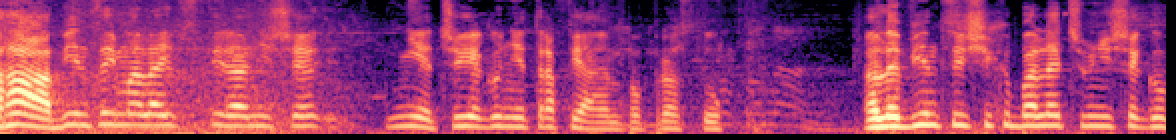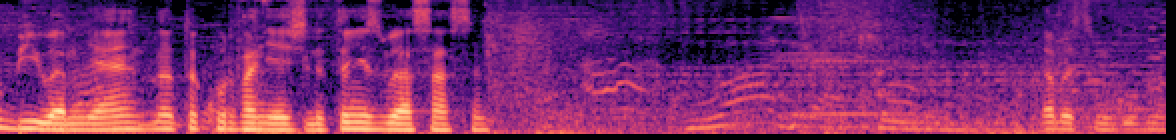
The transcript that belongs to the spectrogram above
Aha, więcej ma lifesteala niż ja... Nie, czy ja go nie trafiałem po prostu. Ale więcej się chyba leczył niż ja go biłem, nie? No to kurwa nieźle, to niezły asasyn. Dobra, jestem główny.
